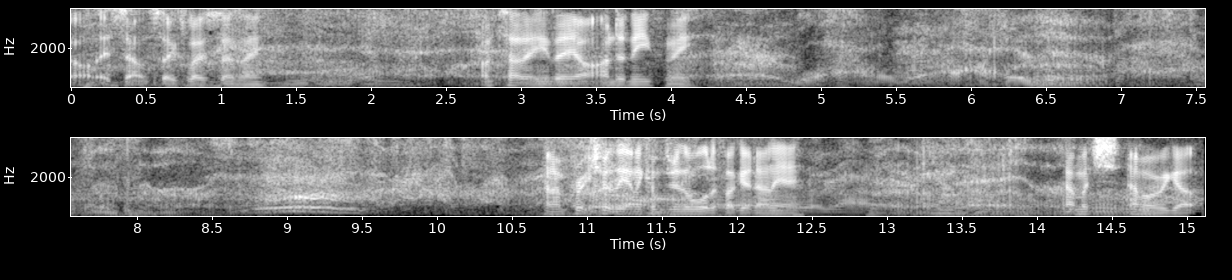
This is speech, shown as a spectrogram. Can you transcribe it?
Oh, they sound so close, don't they? I'm telling you, they are underneath me. And I'm pretty sure they're going to come through the wall if I go down here. How much ammo we got?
